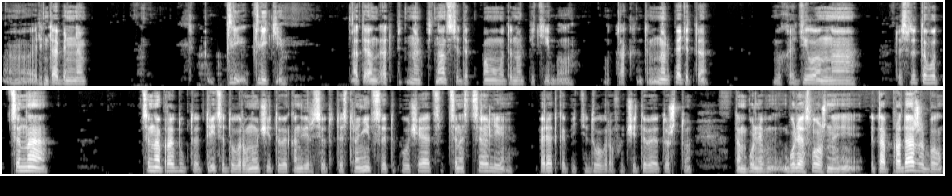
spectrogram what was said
э, рентабельная кли, клики. От, от 0,15 до, по-моему, до 0,5 было. Вот так. 0,5 это выходила на... То есть вот эта вот цена, цена продукта 30 долларов, но учитывая конверсию вот этой страницы, это получается ценность цели порядка 5 долларов. Учитывая то, что там более, более сложный этап продажи был,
